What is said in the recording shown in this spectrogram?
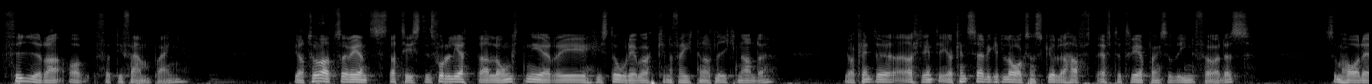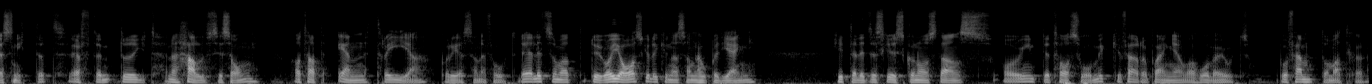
4 av 45 poäng. Jag tror att rent statistiskt får du leta långt ner i historieböckerna för att hitta något liknande. Jag kan inte, jag kan inte, jag kan inte säga vilket lag som skulle haft efter tre poäng som infördes som har det snittet efter drygt en halv säsong har tagit en trea på resande fot. Det är lite som att du och jag skulle kunna samla ihop ett gäng. Hitta lite skridskor någonstans och inte ta så mycket färre poäng än vad HV har gjort på 15 matcher.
